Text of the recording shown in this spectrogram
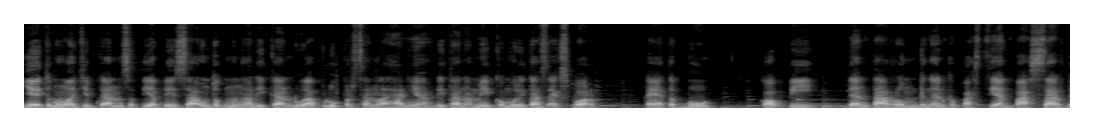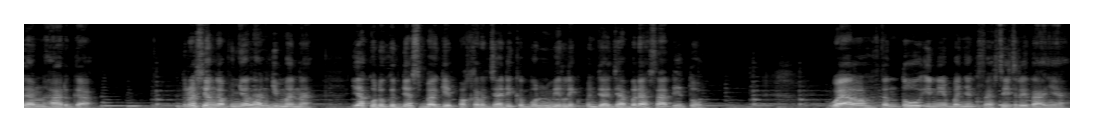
yaitu mewajibkan setiap desa untuk mengalihkan 20% lahannya ditanami komoditas ekspor kayak tebu, kopi, dan tarum dengan kepastian pasar dan harga. Terus yang nggak punya lahan gimana? Ya kudu kerja sebagai pekerja di kebun milik penjajah beras saat itu. Well, tentu ini banyak versi ceritanya.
